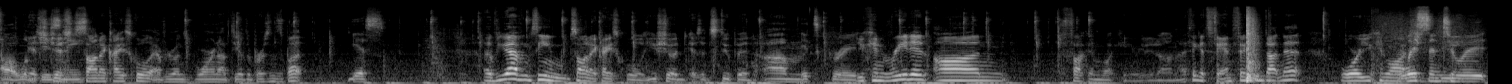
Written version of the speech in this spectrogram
all of It's Disney? It's just Sonic High School, everyone's boring out the other person's butt. Yes, If you haven't seen Sonic High School, you should because it's stupid. Um, it's great. you can read it on fucking what can you read it on? I think it's fanfiction.net, or you can watch. listen the- to it.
